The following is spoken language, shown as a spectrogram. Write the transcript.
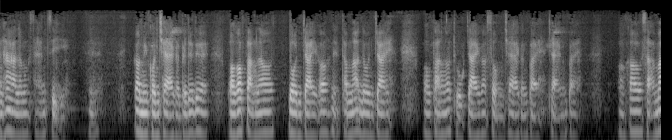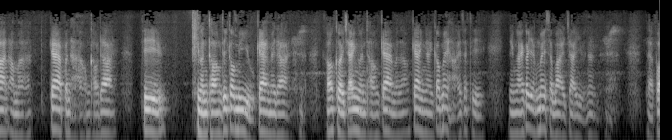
นห้าแล้วมั้งแสนสี่ ก็มีคนแชร์กันไปเรื่อยๆ พอเขาฟังแล้วโดนใจเขาเนี่ยธรรมะโดนใจ พอฟังแล้วถูกใจก็ส่งแชร์กันไป แชร์กันไป พอเขาสามารถเอามาแก้ปัญหาของเขาได้ ที่เงินทองที่เขามีอยู่แก้ไม่ได้ เขาเคยใช้เงินทองแก้มาแล้ว แก้ยังไงก็ไม่หายสักที ยังไงก็ยังไม่สบายใจอยู่นั่น แต่พอ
